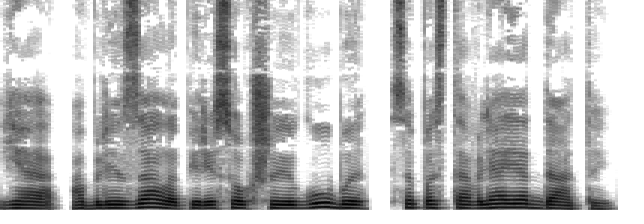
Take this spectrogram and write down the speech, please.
Я облизала пересохшие губы, сопоставляя даты.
